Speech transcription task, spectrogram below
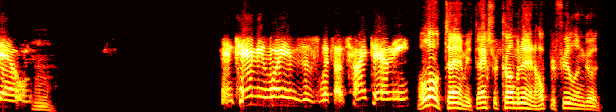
down. Mm. And Tammy Williams is with us. Hi, Tammy. Hello, Tammy. Thanks for coming in. Hope you're feeling good.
